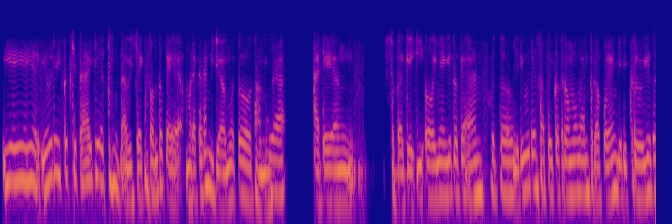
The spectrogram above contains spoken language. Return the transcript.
Iya iya iya. Yaudah ikut kita aja. Tuh habis Jackson tuh kayak mereka kan dijamu tuh sama ya. ada yang sebagai IO-nya gitu kan. Betul. Jadi udah satu ikut rombongan berapa yang jadi kru gitu.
